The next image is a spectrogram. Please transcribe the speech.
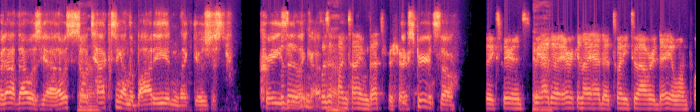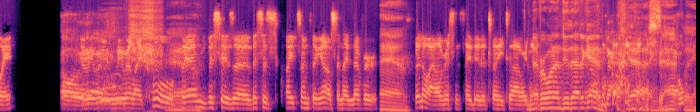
But that, that was yeah that was so Yeah. taxing on the body and like it was just It was crazy a, like uh, was a fun time, that's for the sure. experience though The experience. We had a, Eric and I had a 22 hour day at one point. oh And yeah. we, were, we were like, "Oh Yeah. man, this is uh this is quite something else." And I never. man. It's been a while ever since I did a 22 hour day. Never want to do that again. No. Yeah, exactly.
